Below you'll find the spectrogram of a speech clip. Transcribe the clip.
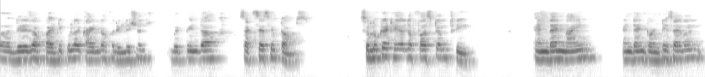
uh, there is a particular kind of relation between the successive terms. So look at here the first term 3 and then 9 and then 27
